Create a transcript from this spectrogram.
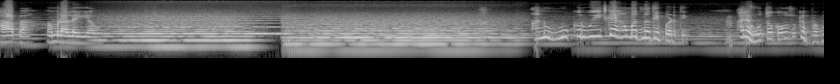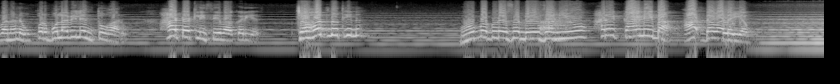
હા બા, હમણાં લઈ આવું. આનું હું કરવું એ જ કઈ સમજ નથી પડતી. અરે હું તો કહું છું કે ભગવાન આને ઉપર બોલાવી લે ને તો સારું હાટ આટલી સેવા કરીએ. જહદ નથી ને? હું બગડે છે જણ્યું અરે કાઈ નહીં બા હા દવા લઈ આવું.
